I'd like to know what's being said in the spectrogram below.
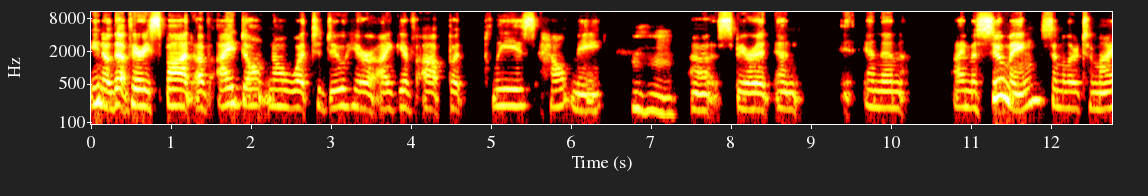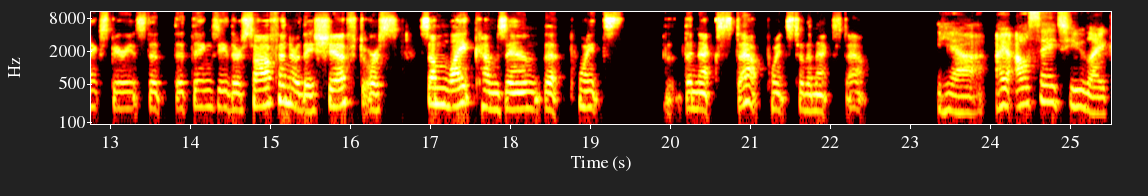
you know, that very spot of I don't know what to do here. I give up, but please help me, hmm uh, spirit. And and then I'm assuming, similar to my experience, that that things either soften or they shift, or s- some light comes in that points th- the next step, points to the next step. Yeah, I, I'll say too, like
